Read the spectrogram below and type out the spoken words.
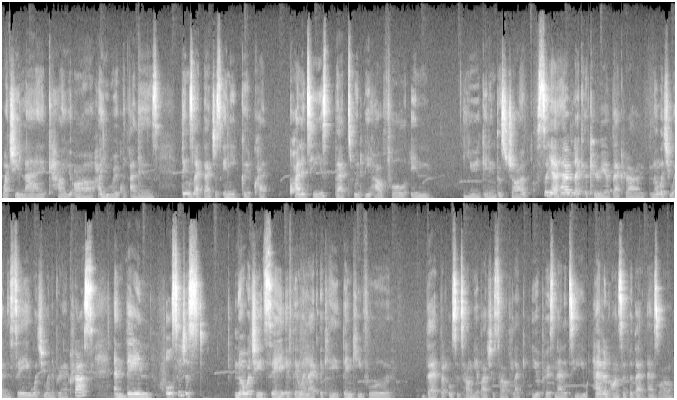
what you like how you are how you work with others things like that. Just any good qualities that would be helpful in you getting this job. So yeah, have like a career background, know what you want to say, what you want to bring across, and then also just know what you'd say if they were like, okay, thank you for that, but also tell me about yourself, like your personality. Have an answer for that as well.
